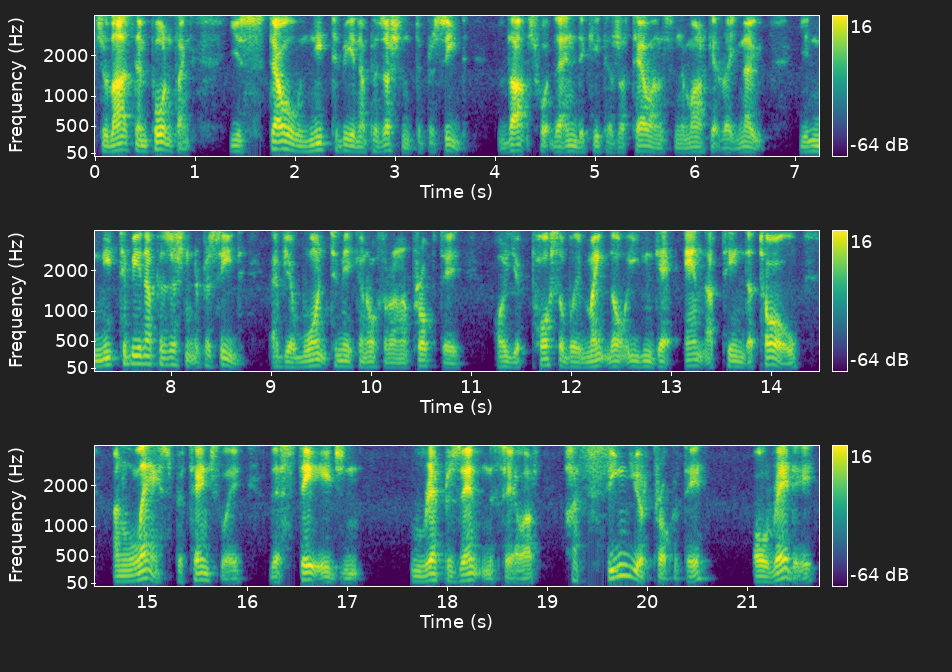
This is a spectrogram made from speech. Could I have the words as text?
So that's the important thing. You still need to be in a position to proceed. That's what the indicators are telling us in the market right now. You need to be in a position to proceed if you want to make an offer on a property, or you possibly might not even get entertained at all unless potentially the estate agent representing the seller has seen your property already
